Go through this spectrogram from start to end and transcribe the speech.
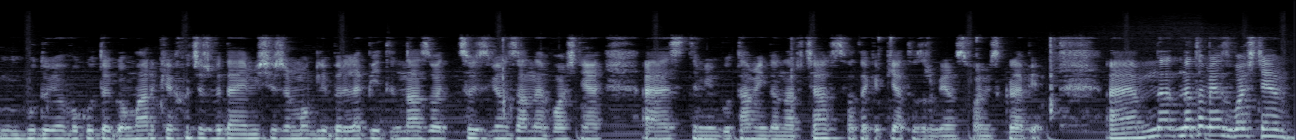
budują wokół tego markę, chociaż wydaje mi się, że mogliby lepiej to nazwać coś związane właśnie z tymi butami do narciarstwa, tak jak ja to zrobiłem w swoim sklepie. Natomiast właśnie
